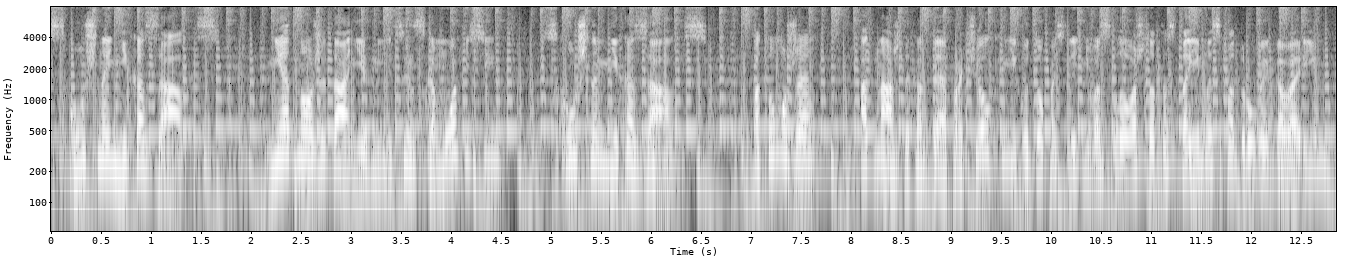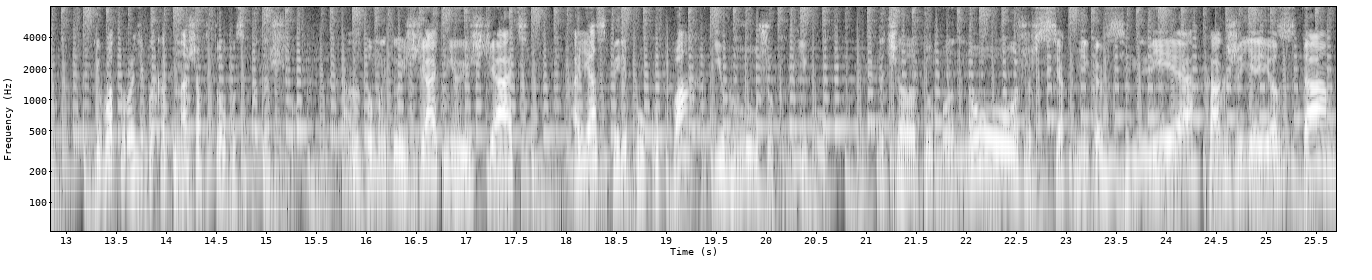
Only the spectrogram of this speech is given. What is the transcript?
скучной не казалось. Ни одно ожидание в медицинском офисе скучным не казалось. Потом уже однажды, когда я прочел книгу до последнего слова, что-то стоим мы с подругой, говорим, и вот вроде бы как наш автобус подошел. Она думает уезжать, не уезжать, а я с перепугу бах и в лужу книгу. Сначала думаю, ну же вся книга в земле, как же я ее сдам?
